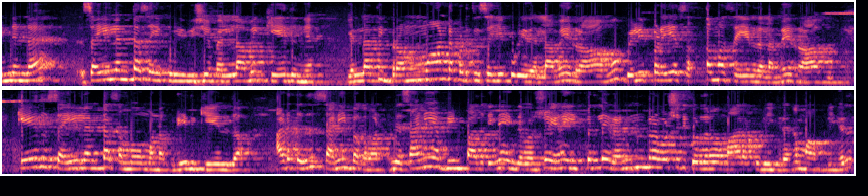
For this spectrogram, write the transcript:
என்னென்ன? சைலண்டா செய்யக்கூடிய விஷயம் எல்லாமே கேதுங்க. எல்லாத்தையும் பிரம்மாண்டப்படுத்தி செய்யக்கூடியது எல்லாமே ராகு. வெளிப்படைய சத்தமா செய்யறது எல்லாமே ராகு. கேது சைலண்டா சம்பவம் பண்ணக்கூடியது கேது தான் அடுத்தது சனி பகவான். இந்த சனி அப்படின்னு பார்த்துட்டீங்கன்னா இந்த வருஷம் ஏன்னா இப்பத்துல ரெண்டரை வருஷத்துக்கு ஒரு தடவை மாறக்கூடிய கிரகம் அப்படிங்கிறது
